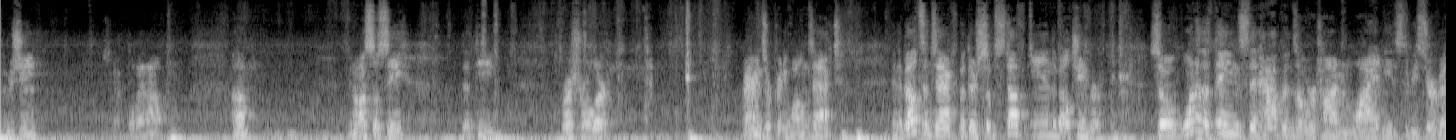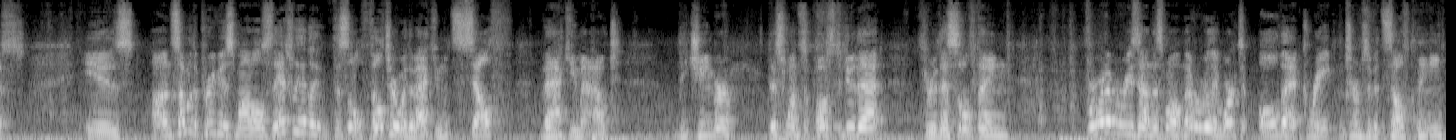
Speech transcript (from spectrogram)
the machine. Just gonna pull that out. Um, you can also see that the brush roller bearings are pretty well intact. And the belt's intact, but there's some stuff in the belt chamber. So one of the things that happens over time and why it needs to be serviced is on some of the previous models, they actually had like this little filter where the vacuum would self vacuum out the chamber. This one's supposed to do that through this little thing for whatever reason on this model, never really worked all that great in terms of its self-cleaning.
